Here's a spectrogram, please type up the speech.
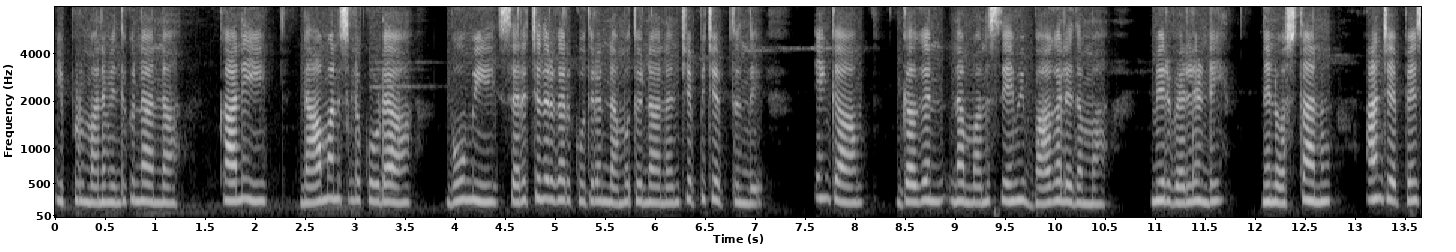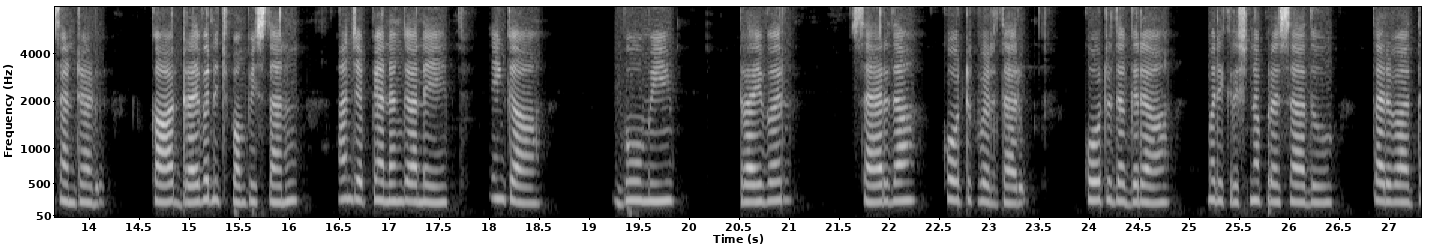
ఇప్పుడు మనం ఎందుకు నాన్న కానీ నా మనసులో కూడా భూమి శరత్చంద్ర గారి కూతురని నమ్ముతున్నానని చెప్పి చెప్తుంది. ఇంకా గగన్ నా మనసు ఏమీ బాగాలేదమ్మా. మీరు వెళ్ళండి. నేను వస్తాను. అని చెప్పేసి అంటాడు. కార్ డ్రైవర్ నుంచి పంపిస్తాను అని చెప్పి అనగానే ఇంకా భూమి డ్రైవర్ శారద కోర్టుకు వెళ్తారు. కోర్టు దగ్గర మరి కృష్ణప్రసాద్ తర్వాత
